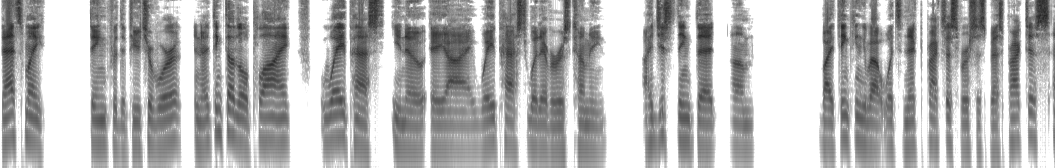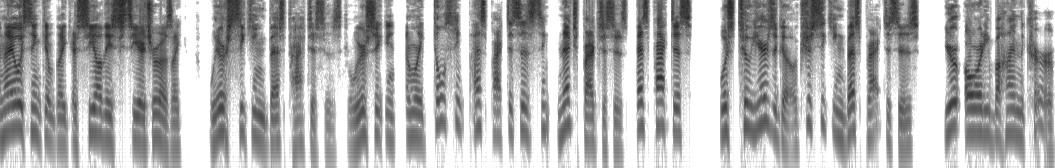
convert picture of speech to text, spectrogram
that's my thing for the future of work. And I think that'll apply way past, you know, AI, way past whatever is coming. I just think that, um, by thinking about what's next practice versus best practice. And I always think of like, I see all these CHROs like, we're seeking best practices. We're seeking, I'm like, don't think best practices, think next practices. Best practice was two years ago. If you're seeking best practices, you're already behind the curve.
